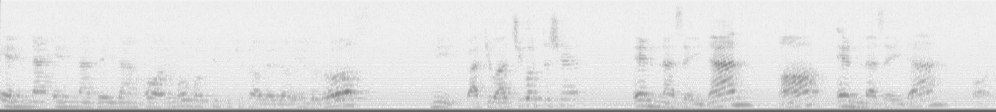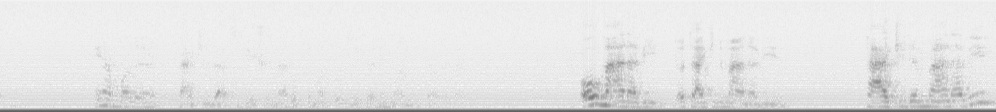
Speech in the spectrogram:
ان ان زیدن قائمون گفتید تو کتاب اداره درست نیست. بلکه باید چی گفته شه ان زیدن آ ان زیدن این هم مال تاکید لفظی که ایشون نگفته ما توضیح دادیم مال کتاب او معنوی یا تاکید معنوی؟ تاکید معنوی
